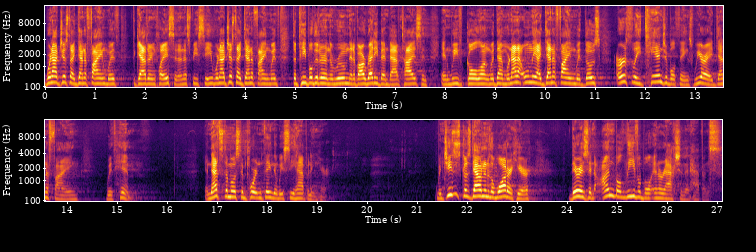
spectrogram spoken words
We're not just identifying with the gathering place at NSBC. We're not just identifying with the people that are in the room that have already been baptized and, and we go along with them. We're not only identifying with those earthly, tangible things, we are identifying with Him. And that's the most important thing that we see happening here. When Jesus goes down into the water here, there is an unbelievable interaction that happens.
